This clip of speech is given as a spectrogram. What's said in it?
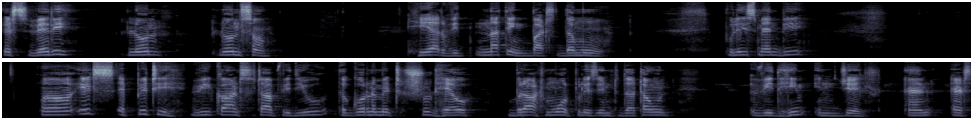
It's very lone lonesome here with nothing but the moon policeman b Uh, it's a pity we can't stop with you. The government should have brought more police into the town with him in jail and at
